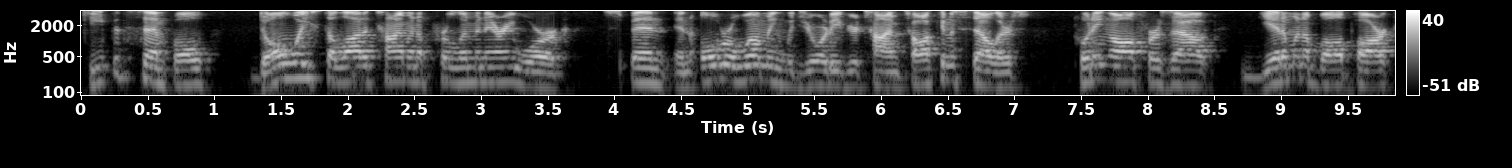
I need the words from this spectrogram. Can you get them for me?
keep it simple. Don't waste a lot of time on a preliminary work. Spend an overwhelming majority of your time talking to sellers, putting offers out, get them in a ballpark,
